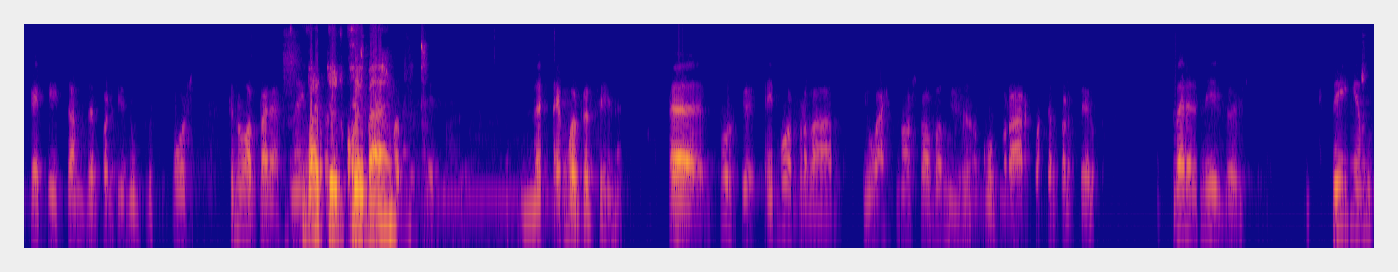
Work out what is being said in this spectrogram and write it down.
que aqui estamos a partir do pressuposto que não aparece nem Vai tudo correr bem. Nem uma vacina. Uh, porque, em boa verdade, eu acho que nós só vamos recuperar quando aparecer para níveis que tínhamos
